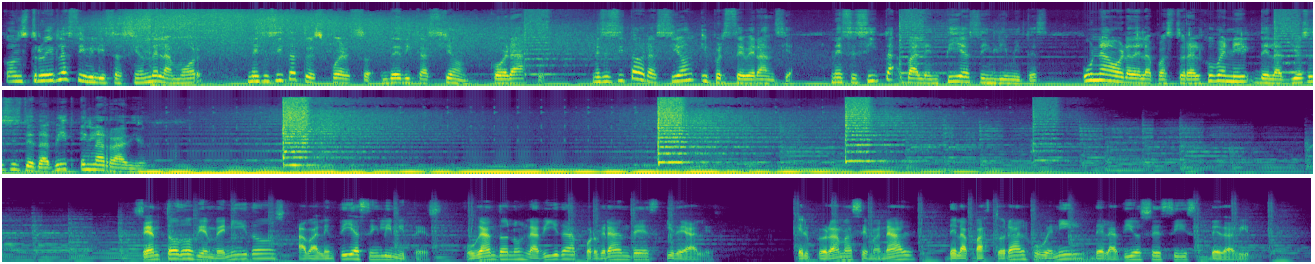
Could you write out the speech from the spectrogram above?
Construir la civilización del amor necesita tu esfuerzo, dedicación, coraje, necesita oración y perseverancia, necesita valentía sin límites. Una hora de la pastoral juvenil de la diócesis de David en la radio. Sean todos bienvenidos a Valentía sin Límites, jugándonos la vida por grandes ideales. El programa semanal de la Pastoral Juvenil de la Diócesis de David.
